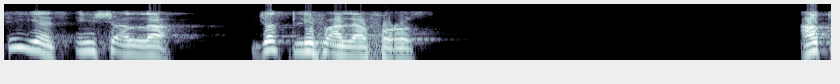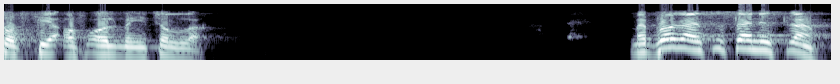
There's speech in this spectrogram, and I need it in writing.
say yes, inshallah. Just leave Allah for us. Out of fear of Almighty Allah. My brother and sister in Islam,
